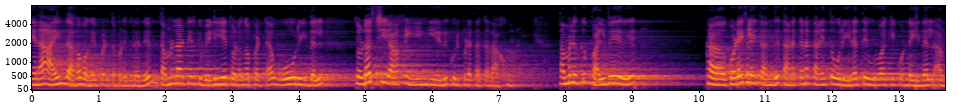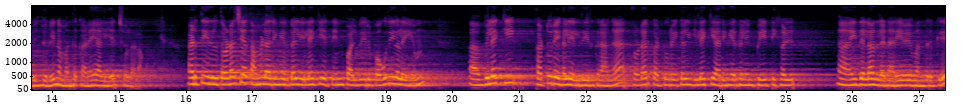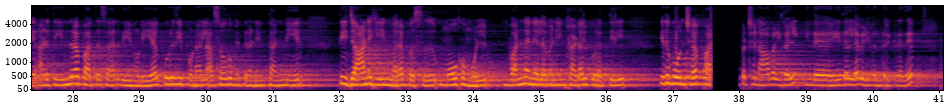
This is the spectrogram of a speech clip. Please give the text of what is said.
என ஐந்தாக வகைப்படுத்தப்படுகிறது. தமிழ்நாட்டிற்கு வெளியே தொடங்கப்பட்ட ஓர் இதழ் தொடர்ச்சியாக இயங்கியது குறிப்பிடத்தக்கதாகும். தமிழுக்கு பல்வேறு க கொடைகளை தந்து தனக்கென தனித்த ஒரு இடத்தை உருவாக்கி கொண்ட இதழ் அப்படின்னு சொல்லி நம்ம அந்த கணையாளியை சொல்லலாம். அடுத்து இதில் தொடர்ச்சியாக தமிழறிஞர்கள் இலக்கியத்தின் பல்வேறு பகுதிகளையும் விளக்கி கட்டுரைகள் எழுதியிருக்கிறாங்க. தொடர் கட்டுரைகள் இலக்கிய அறிஞர்களின் பேட்டிகள் இதெல்லாம் அதில் நிறையவே வந்திருக்கு. அடுத்து இந்திரா பார்த்தசாரதியினுடைய குருதி புனல் அசோகமித்திரனின் தண்ணீர் தி ஜானகியின் மரப்பசு மோகமுல் வண்ண நிலவனின் கடல் புறத்தில் இது போன்ற பற்ற பெற்ற நாவல்கள் இந்த இதழில் வெளிவந்திருக்கிறது.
